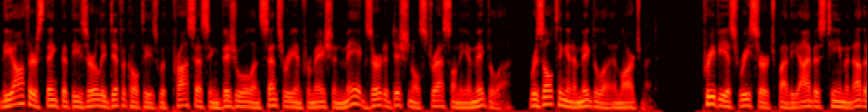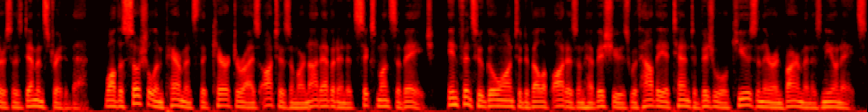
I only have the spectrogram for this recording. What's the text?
The authors think that these early difficulties with processing visual and sensory information may exert additional stress on the amygdala, resulting in amygdala enlargement. Previous research by the IBIS team and others has demonstrated that, while the social impairments that characterize autism are not evident at six months of age, infants who go on to develop autism have issues with how they attend to visual cues in their environment as neonates.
